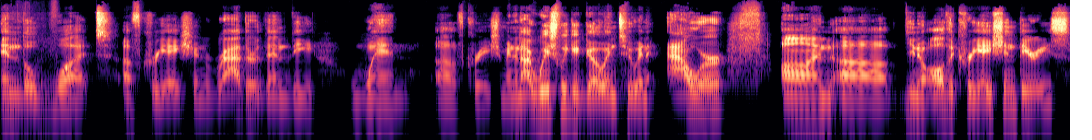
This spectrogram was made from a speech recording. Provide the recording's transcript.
and the what of creation rather than the when of creation. And I wish we could go into an hour on, uh, you know, all the creation theories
